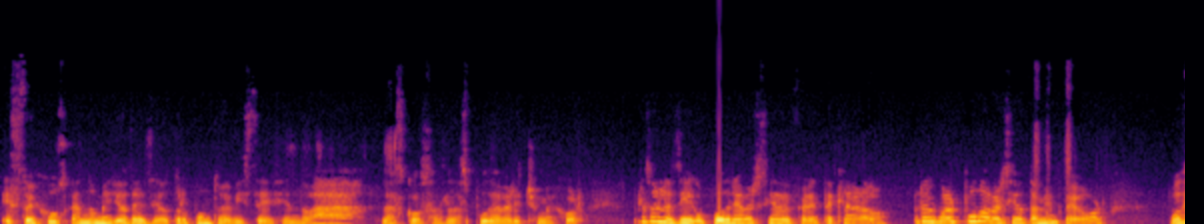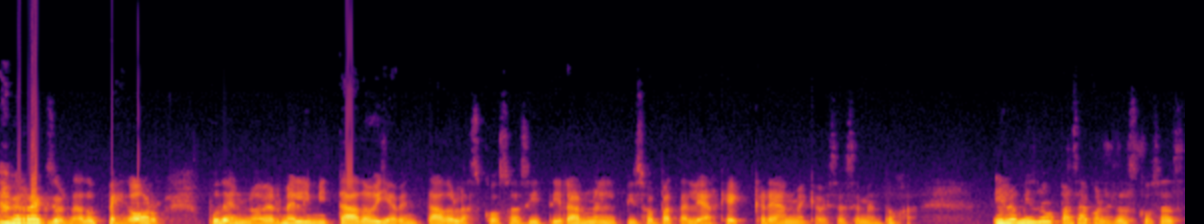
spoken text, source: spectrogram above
estoy juzgándome yo desde otro punto de vista diciendo, ah, las cosas las pude haber hecho mejor. Por eso les digo, podría haber sido diferente, claro, pero igual pudo haber sido también peor. Pude haber reaccionado peor, pude no haberme limitado y aventado las cosas y tirarme en el piso a patalear, que créanme que a veces se me antoja. Y lo mismo pasa con esas cosas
